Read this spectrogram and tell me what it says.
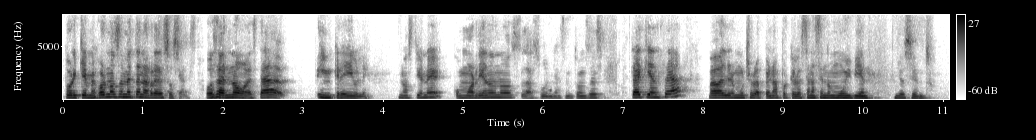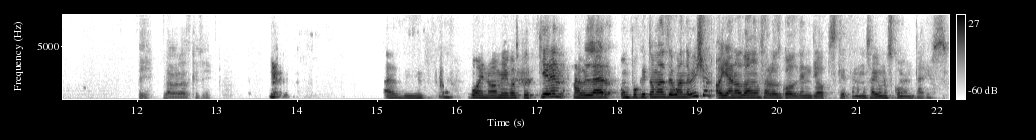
porque mejor no se metan a redes sociales. O sea, no, está increíble nos tiene como ardiéndonos las uñas. Entonces, sea quien sea, va a valer mucho la pena porque lo están haciendo muy bien, yo siento. Sí, la verdad es que sí. Así Bueno, amigos, pues ¿quieren hablar un poquito más de WandaVision o ya nos vamos a los Golden Globes que tenemos ahí unos comentarios?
